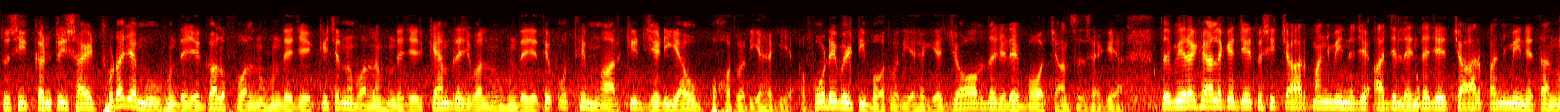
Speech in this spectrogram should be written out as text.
ਤੁਸੀਂ ਕੰਟਰੀ ਸਾਈਡ ਥੋੜਾ ਜਿਹਾ ਮੂਵ ਹੁੰਦੇ ਜੇ, ਗਲਫ ਵੱਲ ਨੂੰ ਹੁੰਦੇ ਜੇ ਕਿਚਨ ਵੱਲ ਨੂੰ ਹੁੰਦੇ ਜੇ ਕੈਂਬਰਿਜ ਵੱਲ ਨੂੰ ਹੁੰਦੇ ਜੇ, ਤੇ ਉੱਥੇ ਮਾਰਕੀਟ ਜਿਹੜੀ ਆ ਉਹ ਬਹੁਤ ਵਧੀਆ ਹੈਗੀ ਆ। ਅਫੋਰਡੇਬਿਲਟੀ ਬਹੁਤ ਵਧੀਆ ਹੈਗੀ ਆ। ਜੌਬ ਦੇ ਜਿਹੜੇ ਬਹੁਤ ਚਾਂਸਸ ਹੈਗੇ ਆ। ਤੇ ਮੇਰਾ ਖਿਆਲ ਹੈ ਕਿ ਜੇ ਤੁਸੀਂ 4-5 ਮਹੀਨੇ ਜੇ ਅੱਜ ਲੈਂਦੇ, ਜੇ 4-5 ਮਹੀਨੇ ਤੁਹਾਨੂੰ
